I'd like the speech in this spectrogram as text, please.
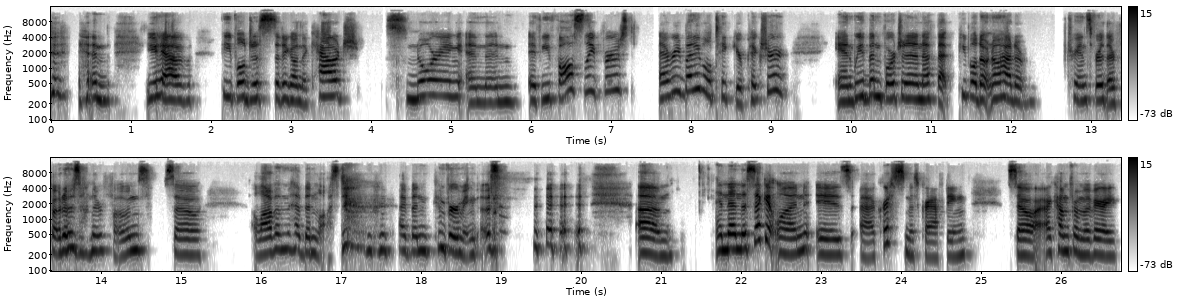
and you have people just sitting on the couch, snoring. And then if you fall asleep first, everybody will take your picture. And we've been fortunate enough that people don't know how to transfer their photos on their phones. So a lot of them have been lost. I've been confirming those. um, and then the second one is uh, Christmas crafting. So I come from a very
